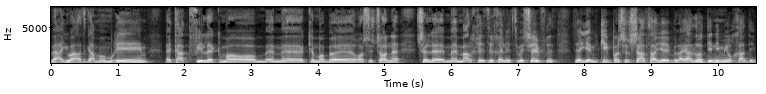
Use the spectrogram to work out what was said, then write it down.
והיו אז גם אומרים את התפילה כמו, כמו בראש השונה של מלכי זיכרנס ושפריס. זה יום כיפר של שנת היבל, היה לו דינים מיוחדים.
